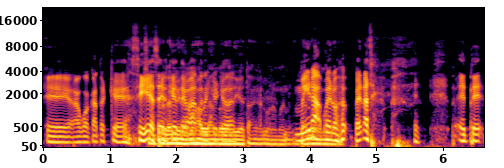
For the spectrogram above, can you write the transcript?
Eh, aguacates que sí, Siempre es el que te va a tener que quedar. dieta en alguna manera. Mira, alguna pero espérate. este,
